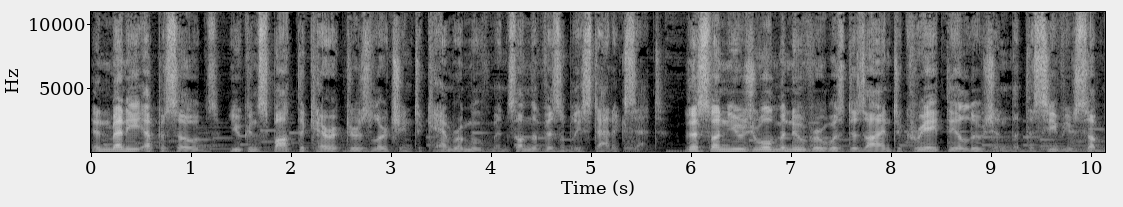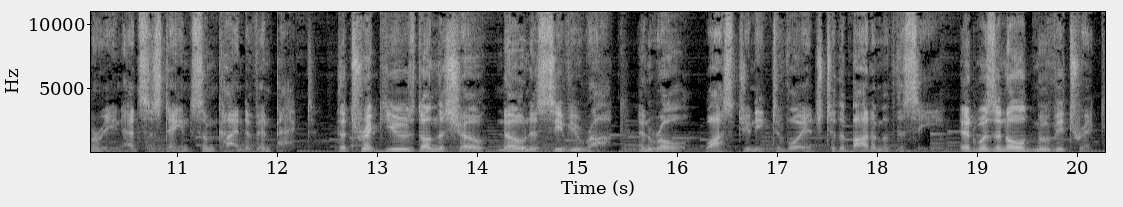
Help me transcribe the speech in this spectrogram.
In many episodes, you can spot the characters lurching to camera movements on the visibly static set. This unusual maneuver was designed to create the illusion that the Seaview submarine had sustained some kind of impact. The trick used on the show, known as Seaview Rock and Roll, was unique to Voyage to the Bottom of the Sea. It was an old movie trick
